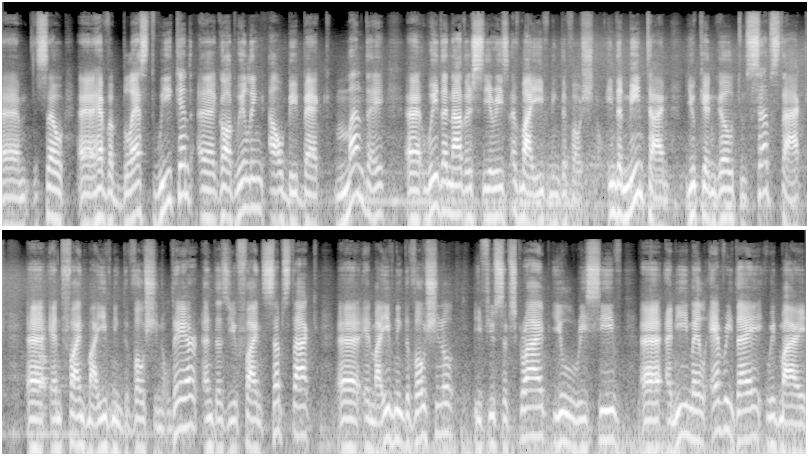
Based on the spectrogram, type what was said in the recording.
Um, so uh, have a blessed weekend. Uh, God willing, I'll be back Monday uh, with another series of my evening devotional. In the meantime, you can go to Substack uh, and find my evening devotional there. And as you find Substack uh, in my evening devotional, if you subscribe, you'll receive uh, an email every day with my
